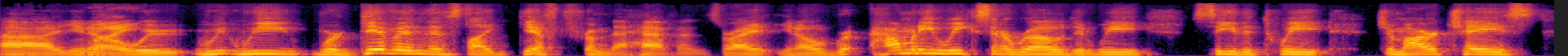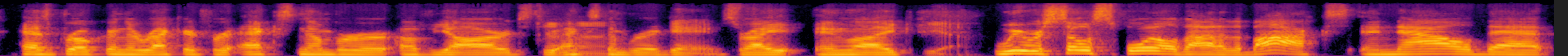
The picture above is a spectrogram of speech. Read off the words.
Uh, you know, right. we, we we were given this like gift from the heavens, right? You know, how many weeks in a row did we see the tweet? Ja'Marr Chase has broken the record for X number of yards through uh-huh. X number of games, right? And like, yeah. we were so spoiled out of the box, and now that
